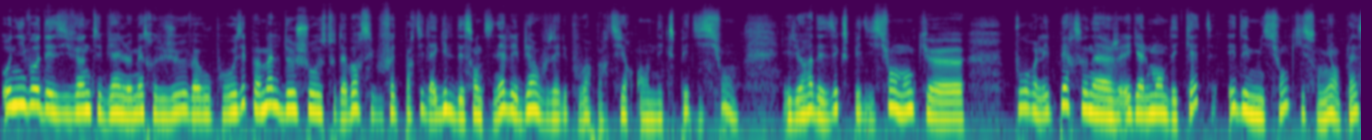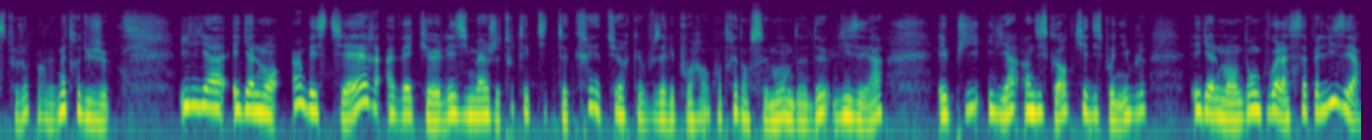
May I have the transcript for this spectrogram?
Au niveau des events, eh bien, le maître du jeu va vous proposer pas mal de choses. Tout d'abord, si vous faites partie de la guilde des sentinelles, eh bien, vous allez pouvoir partir en expédition. Il y aura des expéditions donc euh, pour les personnages, également des quêtes et des missions qui sont mis en place toujours par le maître du jeu. Il y a également un bestiaire avec euh, les images de toutes les petites créatures que vous allez pouvoir rencontrer dans ce monde de l'Isea. Et puis il y a un Discord qui est disponible également. Donc voilà, ça s'appelle l'Isea.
